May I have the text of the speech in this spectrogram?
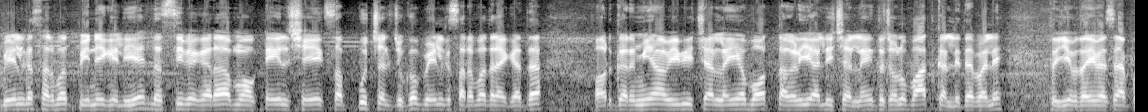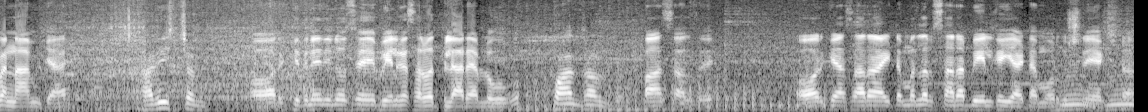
बेल का शरबत पीने के लिए। लस्सी वगैरह मॉकटेल शेक सब कुछ चल चुका बेल का शरबत रह गया था। और गर्मियाँ अभी भी चल रही हैं बहुत तगड़ी वाली चल रही हैं। तो चलो बात कर लेते हैं पहले। तो ये बताइए वैसे आपका नाम क्या है? हरीश चंद। और कितने दिनों से बेल का शरबत पिला रहे हैं आप लोगों को? पाँच साल से। पाँच साल से। और क्या सारा आइटम मतलब सारा बेल का ही आइटम और कुछ नहीं एक्स्ट्रा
